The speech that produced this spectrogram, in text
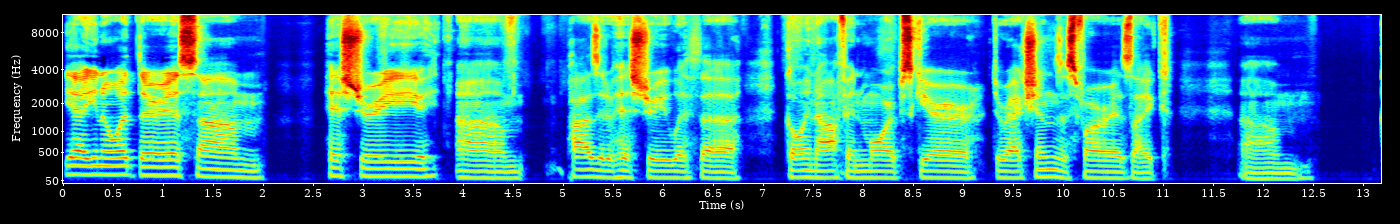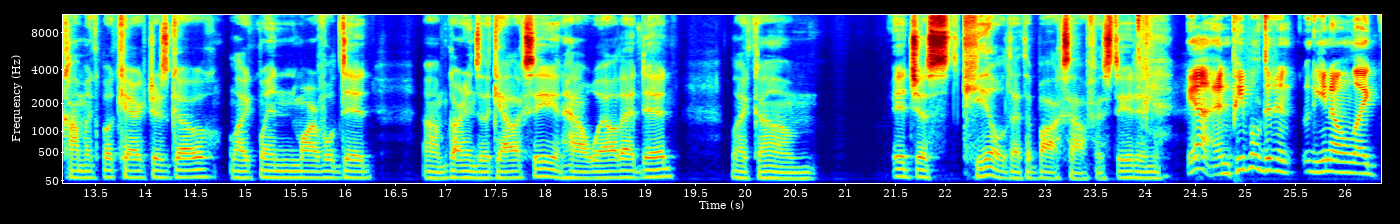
Yeah, you know what? There is some history, um, positive history with uh, going off in more obscure directions as far as like um, comic book characters go. Like when Marvel did um, Guardians of the Galaxy and how well that did. Like, um, it just killed at the box office, dude. And Yeah, and people didn't, you know, like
